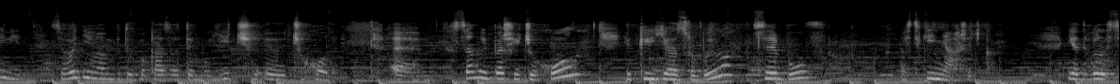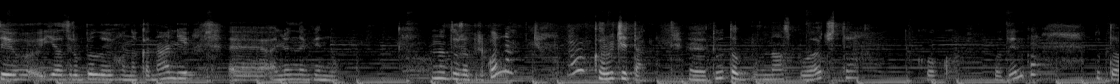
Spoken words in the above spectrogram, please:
Привіт! Сьогодні я вам буду показувати мої е, чохоли. Е, самий перший чохол, який я зробила, це був ось такий няшечка. Я дивилася його, я зробила його на каналі е, Альона Віну. Воно дуже прикольно. Ну, коротше так. Е, тут у нас, бачите, годинка. Тут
